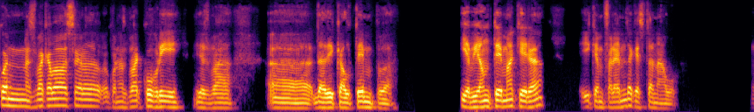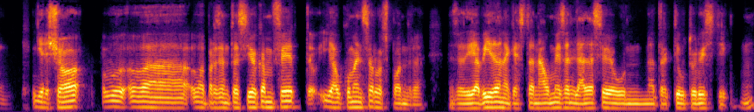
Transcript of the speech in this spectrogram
quan es va acabar la Sagrada, quan es va cobrir i es va uh, dedicar al temple, hi havia un tema que era i què en farem d'aquesta nau? I això la, la presentació que han fet ja ho comença a respondre. És a dir, hi ha vida en aquesta nau més enllà de ser un atractiu turístic. Mm?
